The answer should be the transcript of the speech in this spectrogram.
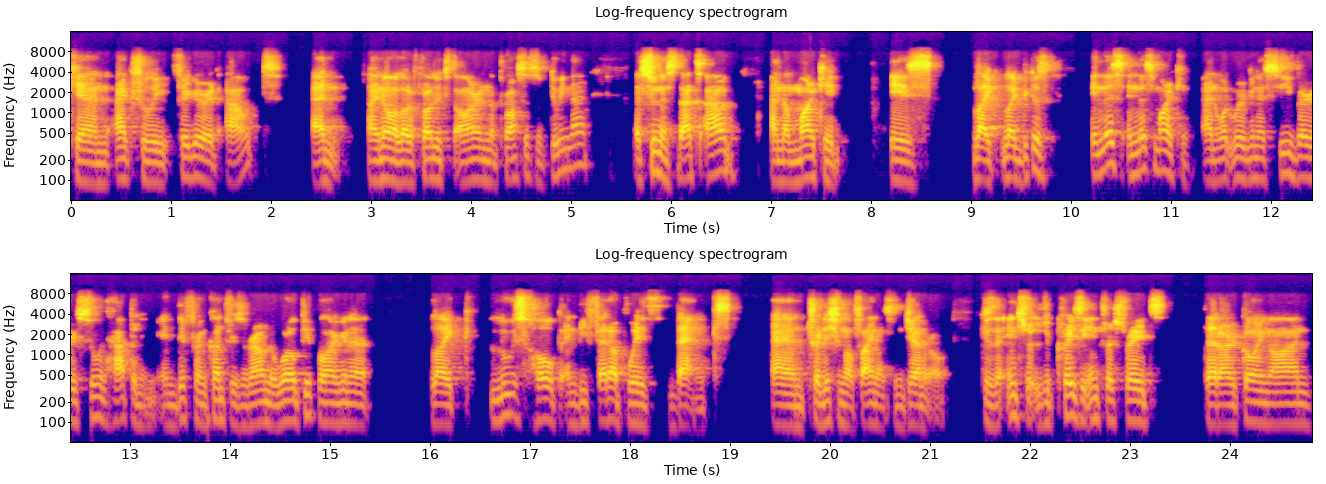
can actually figure it out and I know a lot of projects are in the process of doing that. As soon as that's out and the market is like like because in this in this market and what we're gonna see very soon happening in different countries around the world, people are gonna like lose hope and be fed up with banks and traditional finance in general because the interest the crazy interest rates that are going on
